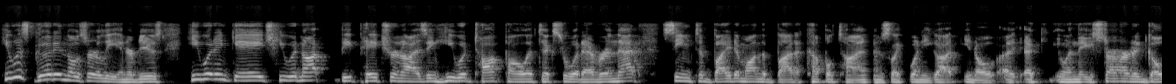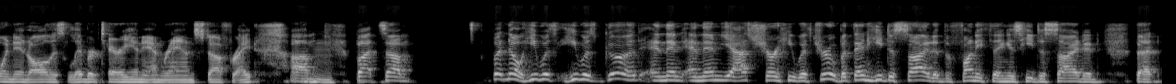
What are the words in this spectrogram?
he was good in those early interviews. He would engage. He would not be patronizing. He would talk politics or whatever, and that seemed to bite him on the butt a couple times, like when he got you know a, a, when they started going in all this libertarian and Rand stuff, right? Um, Mm-hmm. But um, but no, he was he was good, and then and then yes, sure he withdrew, but then he decided. The funny thing is, he decided that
